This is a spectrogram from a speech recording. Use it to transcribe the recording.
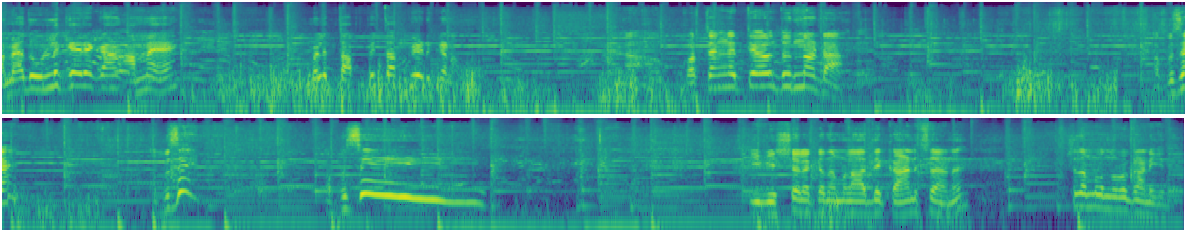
അമ്മ അത് ഉള്ളിൽ കയറിയ അമ്മേ നമ്മൾ തപ്പി തപ്പി എടുക്കണം. കുറച്ചങ്ങത്യാവും തിന്നോട്ടാ. അപ്പുസേ അപ്പുസേ അപ്പുസേ. ഈ വിഷ്വലൊക്കെ നമ്മൾ ആദ്യം കാണിച്ചതാണ്. പക്ഷെ നമ്മൾ ഒന്നുകൂടെ കാണിക്കുന്നത്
